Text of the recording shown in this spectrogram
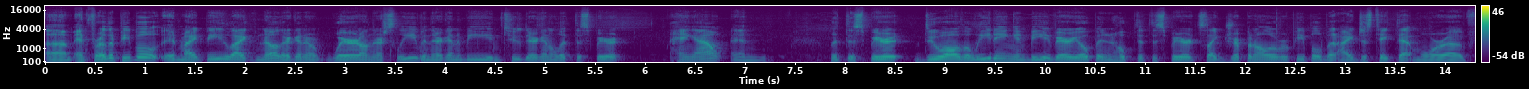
Um, and for other people, it might be like, no, they're gonna wear it on their sleeve, and they're gonna be into, they're gonna let the spirit hang out and let the spirit do all the leading and be very open and hope that the spirit's like dripping all over people. But I just take that more of,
